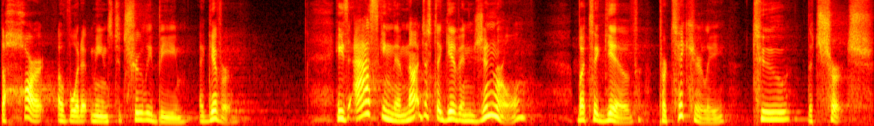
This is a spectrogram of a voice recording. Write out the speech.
the heart of what it means to truly be a giver. He's asking them not just to give in general, but to give particularly to the church,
